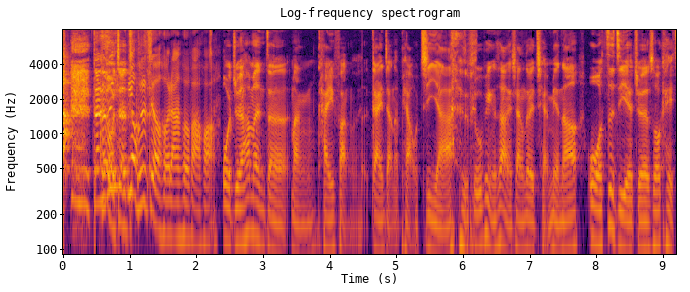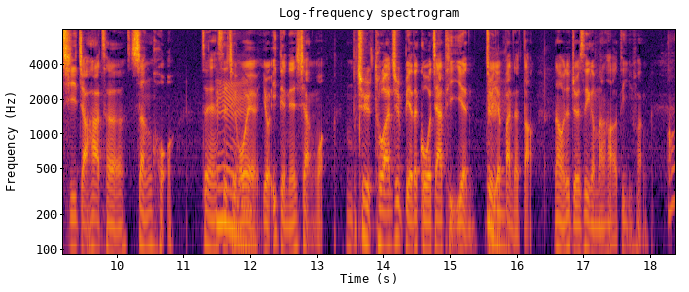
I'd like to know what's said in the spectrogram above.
但是我觉得又不是只有荷兰合法化。我觉得他们真的蛮开放的，刚才讲的嫖妓啊，毒品上也相对前面。然后我自己也觉得说，可以骑脚踏车生活这件事情，我也有一点点向往。去突然去别的国家体验，就也办得到。那我就觉得是一个蛮好的地方。哦，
